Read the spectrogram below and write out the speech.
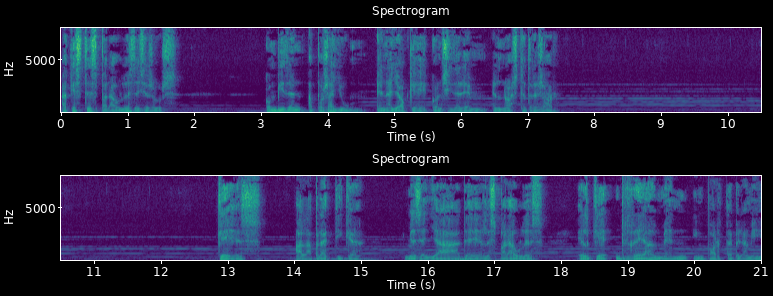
Aquestes paraules de Jesús conviden a posar llum en allò que considerem el nostre tresor. Què és, a la pràctica, més enllà de les paraules, el que realment importa per a mi?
